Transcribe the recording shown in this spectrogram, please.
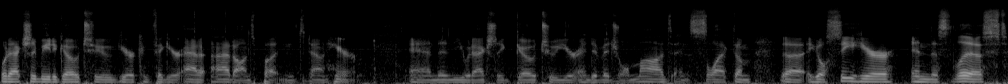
would actually be to go to your configure add add-ons buttons down here and then you would actually go to your individual mods and select them. Uh, you'll see here in this list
